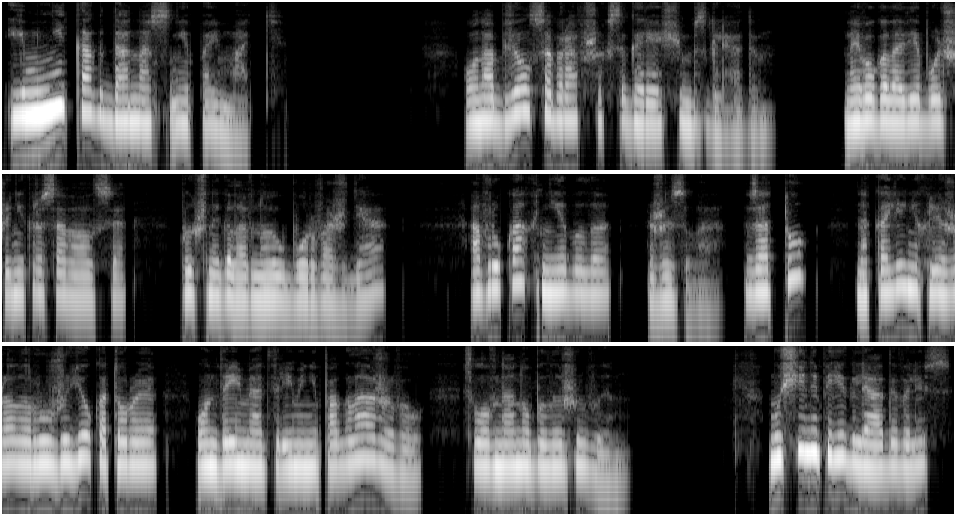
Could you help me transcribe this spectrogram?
Им никогда нас не поймать. Он обвел собравшихся горящим взглядом. На его голове больше не красовался пышный головной убор вождя, а в руках не было жезла. Зато на коленях лежало ружье, которое он время от времени поглаживал, словно оно было живым. Мужчины переглядывались,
